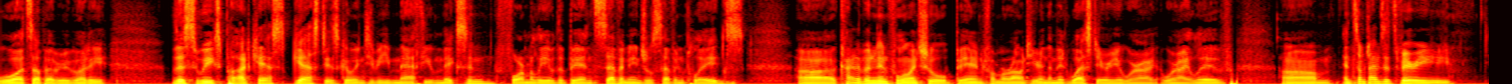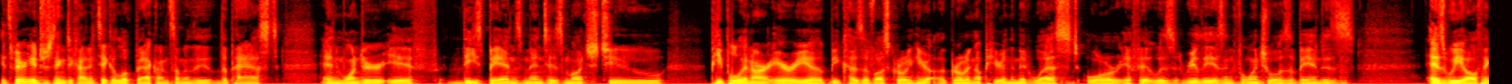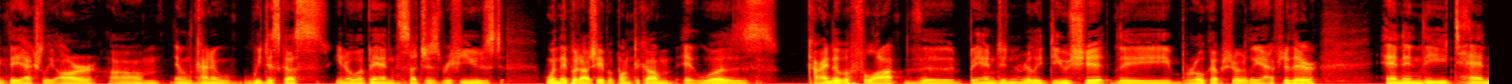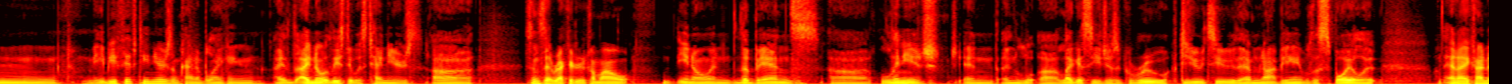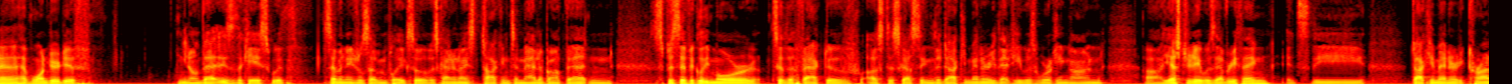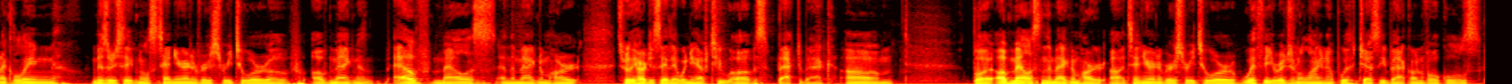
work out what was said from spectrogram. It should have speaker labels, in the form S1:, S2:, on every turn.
S1: What's up, everybody? This week's podcast guest is going to be Matthew Mixon, formerly of the band Seven Angels, Seven Plagues. Uh, kind of an influential band from around here in the Midwest area where I where I live. Um, and sometimes it's very it's very interesting to kind of take a look back on some of the, the past and wonder if these bands meant as much to people in our area because of us growing here growing up here in the Midwest, or if it was really as influential as a band as as we all think they actually are. Um, and kind of we discuss, you know, a band such as Refused when they put out Shape of Punk to Come. It was kind of a flop. The band didn't really do shit. They broke up shortly after there. And in the 10, maybe 15 years, I'm kind of blanking. I, I know at least it was 10 years uh, since that record had come out, you know, and the band's uh, lineage and, and uh, legacy just grew due to them not being able to spoil it. And I kind of have wondered if, you know, that is the case with Seven Angels, Seven Plagues. So it was kind of nice talking to Matt about that, and specifically more to the fact of us discussing the documentary that he was working on. Uh, yesterday was everything. It's the documentary chronicling Misery Signal's 10 year anniversary tour of of Magnum of Malice and the Magnum Heart. It's really hard to say that when you have two ofs back to back. Um, but of Malice and the Magnum Heart uh, 10 year anniversary tour with the original lineup with Jesse back on vocals.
